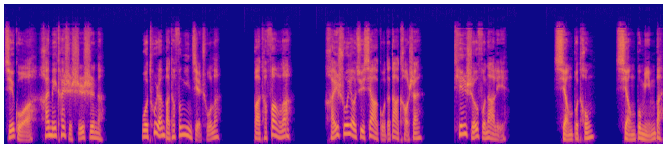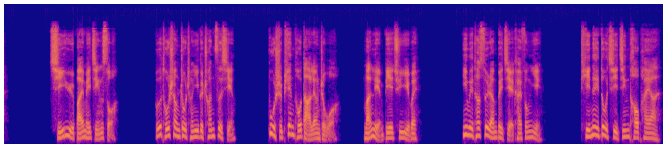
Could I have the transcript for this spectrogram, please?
结果还没开始实施呢，我突然把他封印解除了，把他放了。还说要去下谷的大靠山天蛇府那里，想不通，想不明白。祁煜白眉紧锁，额头上皱成一个川字形，不时偏头打量着我，满脸憋屈意味。因为他虽然被解开封印，体内斗气惊涛拍岸，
